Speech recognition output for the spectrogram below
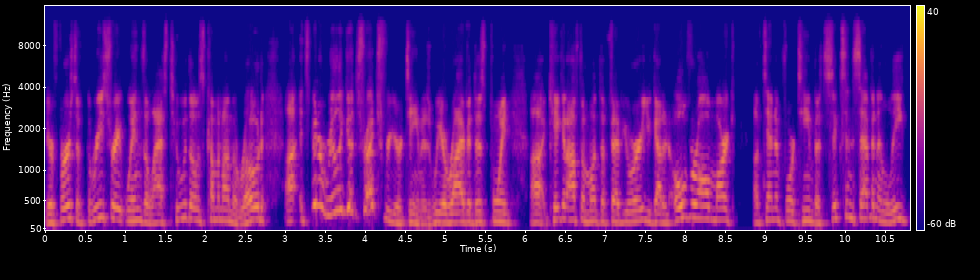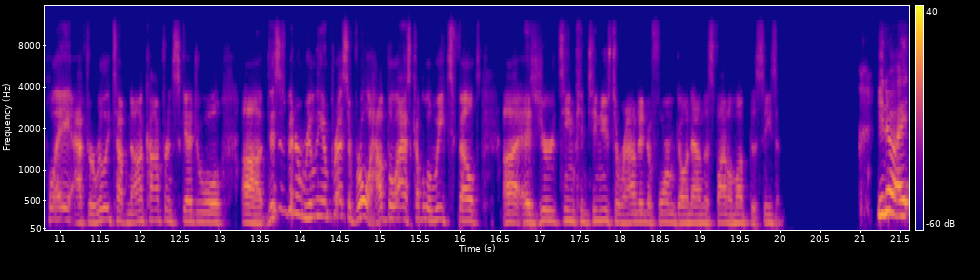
your first of three straight wins, the last two of those coming on the road. Uh, it's been a really good stretch for your team as we arrive at this point, uh, kicking off the month of February. You got an overall mark of 10 and 14, but six and seven in league play after a really tough non conference schedule. Uh, this has been a really impressive role. How the last couple of weeks felt uh, as your team continues to round into form going down this final month of the season? You know, I,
